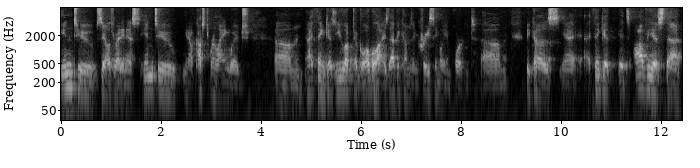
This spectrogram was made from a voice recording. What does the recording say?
into sales readiness, into you know customer language. Um, and I think as you look to globalize, that becomes increasingly important um, because I think it, it's obvious that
